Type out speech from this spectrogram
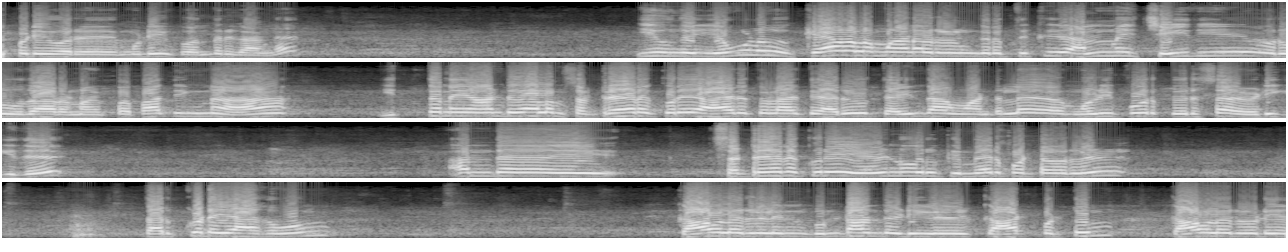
இப்படி ஒரு முடிவுக்கு வந்திருக்காங்க. இவங்க எவ்வளவு கேவலமானவர்கள்ங்கிறதுக்கு அண்மை செய்தியே ஒரு உதாரணம். இப்ப பாத்தீங்கன்னா இத்தனை ஆண்டு காலம் சற்றேறக்குறைய ஆயிரத்தி தொள்ளாயிரத்தி அறுபத்தி ஐந்தாம் ஆண்டுல மொழிப்போர் பெருசா வெடிக்குது. அந்த சற்றேறக்குறைய எழுநூறுக்கு மேற்பட்டவர்கள் தற்கொலையாகவும் காவலர்களின் குண்டாந்தடிகளுக்கு ஆட்பட்டும் காவலர்களுடைய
